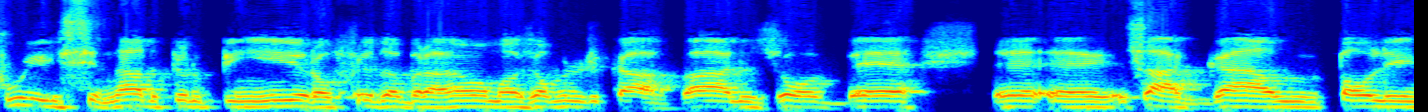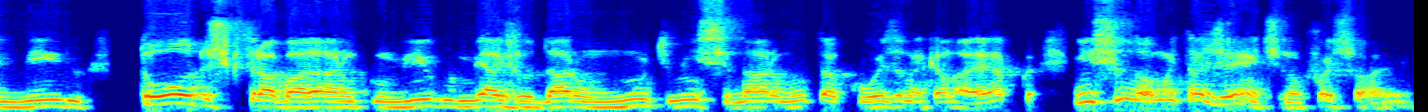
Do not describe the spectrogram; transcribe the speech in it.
fui ensinado pelo Pinheiro, Alfredo Abraão, Major Bruno de Carvalho, Jobé, é, é, Zagalo, Paulo Emílio, todos que trabalharam comigo me ajudaram muito, me ensinaram muita coisa naquela época, ensinou muita gente, não foi só eu.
